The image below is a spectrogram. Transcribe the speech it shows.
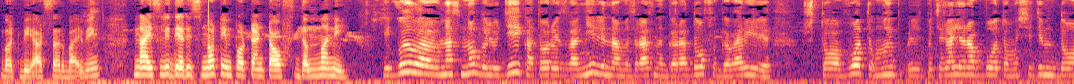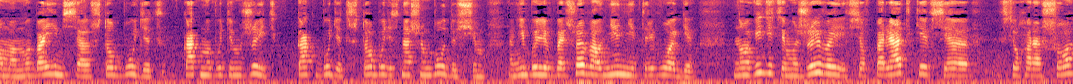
but we are surviving. Nicely, there is not important of the money. И было у нас много людей, которые звонили нам из разных городов и говорили, что вот мы потеряли работу, мы сидим дома, мы боимся, что будет, как мы будем жить, как будет, что будет с нашим будущим. Они были в большой волнении и тревоге. Но видите, мы живы, и все в порядке, все, все хорошо.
